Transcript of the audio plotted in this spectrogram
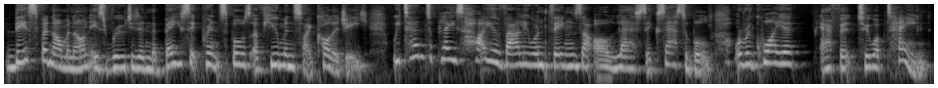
This phenomenon is rooted in the basic principles of human psychology. We tend to place higher value on things things that are less accessible or require effort to obtain.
